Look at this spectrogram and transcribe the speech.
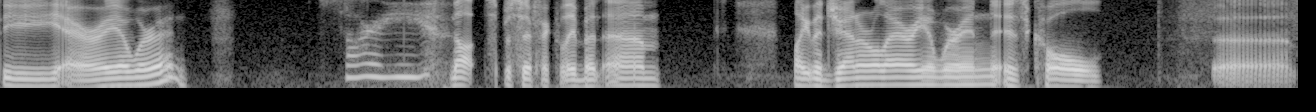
the area we're in. Sorry. Not specifically, but um, like the general area we're in is called um,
